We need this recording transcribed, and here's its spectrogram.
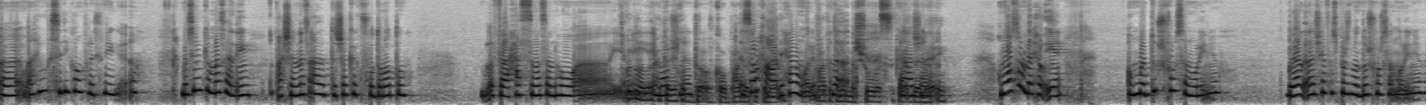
آه I mean بس دي Conference League آه. بس يمكن مثلا إيه عشان الناس قعدت تشكك في قدراته فحس مثلا هو يعني emotional الصراحة توتنهام. دي حاجة مقرفة. عادة توتنهام لا. مشوه بس كده لا، النهائي هم أصلا بيلحقوا يعني هم ما ادوش فرصة لمورينيو بجد أنا شايفة سبيرز ما ادوش فرصة لمورينيو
